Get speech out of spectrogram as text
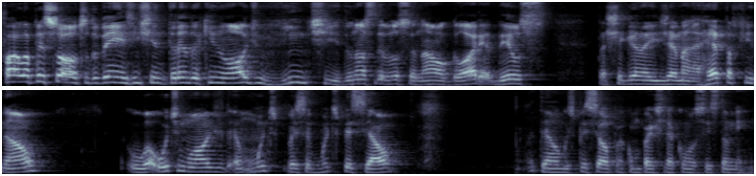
Fala pessoal, tudo bem? A gente entrando aqui no áudio 20 do nosso devocional. Glória a Deus. Tá chegando aí já na reta final. O último áudio é muito, vai ser muito especial. Tem algo especial para compartilhar com vocês também.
